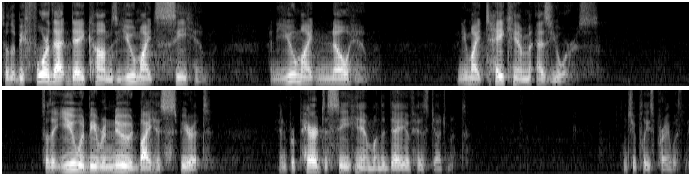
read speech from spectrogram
so that before that day comes, you might see him and you might know him and you might take him as yours so that you would be renewed by his Spirit and prepared to see him on the day of his judgment. Won't you please pray with me?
